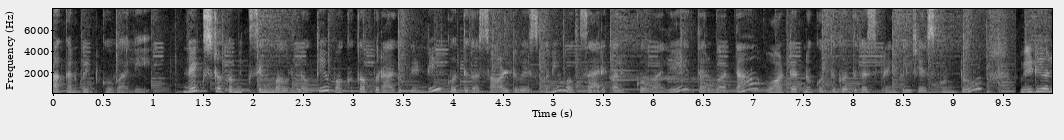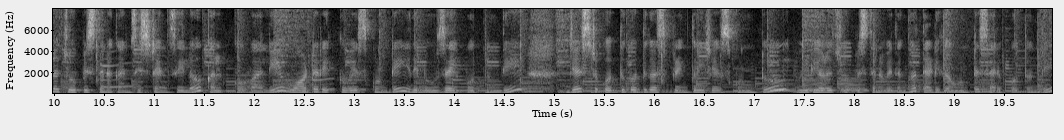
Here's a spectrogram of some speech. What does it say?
పక్కన పెట్టుకోవాలి. నెక్స్ట్ ఒక మిక్సింగ్ బౌల్లోకి ఒక కప్పు రాగి పిండి కొద్దిగా సాల్ట్ వేసుకుని ఒకసారి కలుపుకోవాలి. తర్వాత వాటర్ను కొద్ది కొద్దిగా స్ప్రింకిల్ చేసుకుంటూ వీడియోలో చూపిస్తున్న కన్సిస్టెన్సీలో కలుపుకోవాలి. వాటర్ ఎక్కువ వేసుకుంటే ఇది లూజ్ అయిపోతుంది. జస్ట్ కొద్ది కొద్దిగా స్ప్రింకిల్ చేసుకుంటూ వీడియోలో చూపిస్తున్న విధంగా తడిగా ఉంటే సరిపోతుంది.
